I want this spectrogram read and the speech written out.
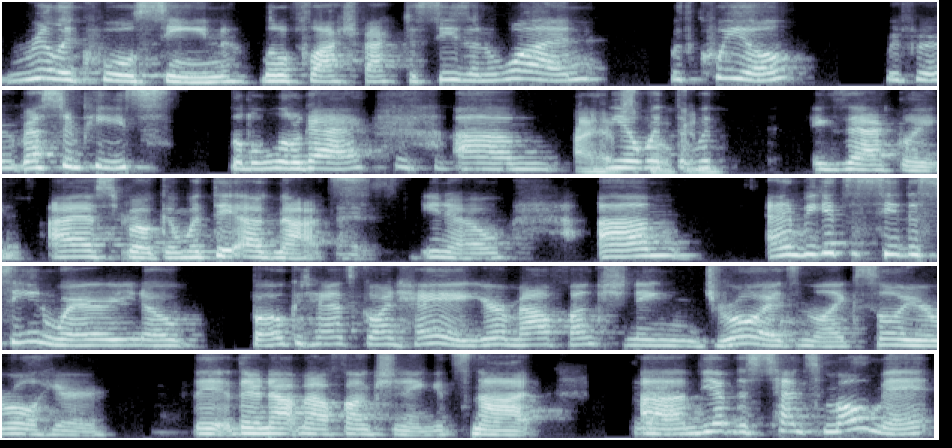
really cool scene little flashback to season one with Kuiil with rest in peace little little guy um I have you know with the, spoken. with exactly i have spoken with the ugnaughts Nice. you know um and we get to see the scene where you know bo-katan's going hey you're malfunctioning droids and like slow your roll here they, they're not malfunctioning it's not Yeah. um you have this tense moment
